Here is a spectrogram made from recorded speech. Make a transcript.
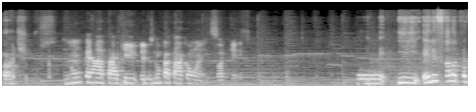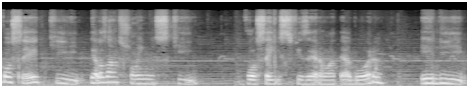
proativos. Nunca é um ataque, eles nunca atacam antes, ok. É, e ele fala para você que pelas ações que vocês fizeram até agora, ele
